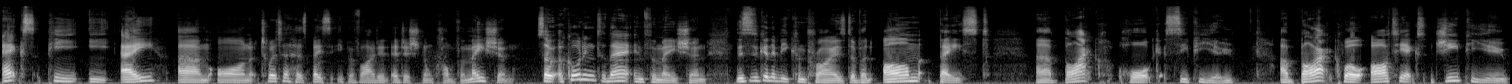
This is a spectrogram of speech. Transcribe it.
XPEA um, on Twitter has basically provided additional confirmation. So according to their information, this is going to be comprised of an ARM-based uh, Blackhawk CPU a Blackwell RTX GPU,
